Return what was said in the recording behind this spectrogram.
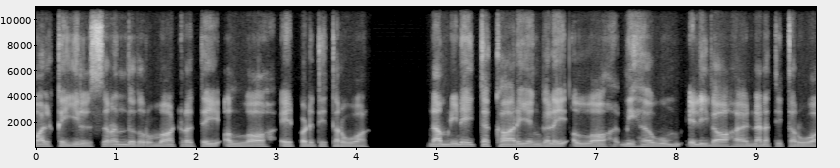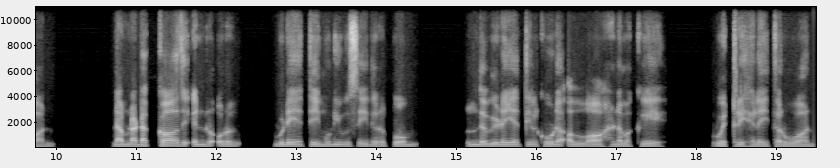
வாழ்க்கையில் சிறந்ததொரு மாற்றத்தை அல்லாஹ் ஏற்படுத்தி தருவார் நாம் நினைத்த காரியங்களை அல்லாஹ் மிகவும் எளிதாக நடத்தி தருவான். நாம் நடக்காது என்ற ஒரு விடயத்தை முடிவு செய்திருப்போம். இந்த விடயத்தில் கூட அல்லாஹ் நமக்கு வெற்றிகளை தருவான்.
